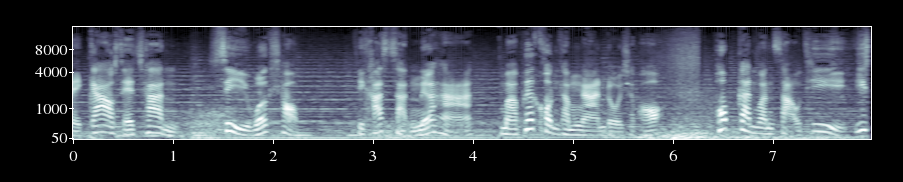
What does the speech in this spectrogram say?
ใน 9 session 4 เวิร์กช็อป ที่คัดสรรเนื้อหามาเพื่อคนทำงานโดยเฉพาะ พบกันวันเสาร์ที่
